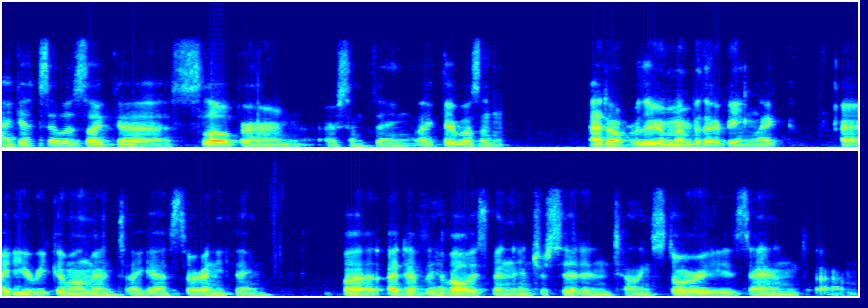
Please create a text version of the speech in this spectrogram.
I guess it was like a slow burn or something. Like there wasn't, I don't really remember there being like a eureka moment, I guess, or anything. But I definitely have always been interested in telling stories. And um,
